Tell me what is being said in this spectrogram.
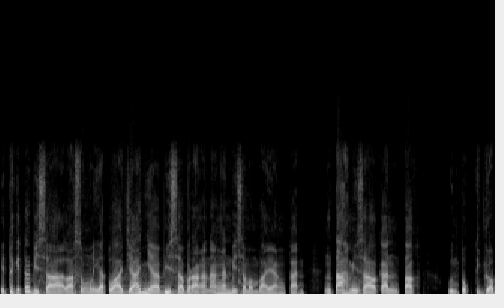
itu kita bisa langsung melihat wajahnya, bisa berangan-angan, bisa membayangkan. Entah misalkan entah untuk 30,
